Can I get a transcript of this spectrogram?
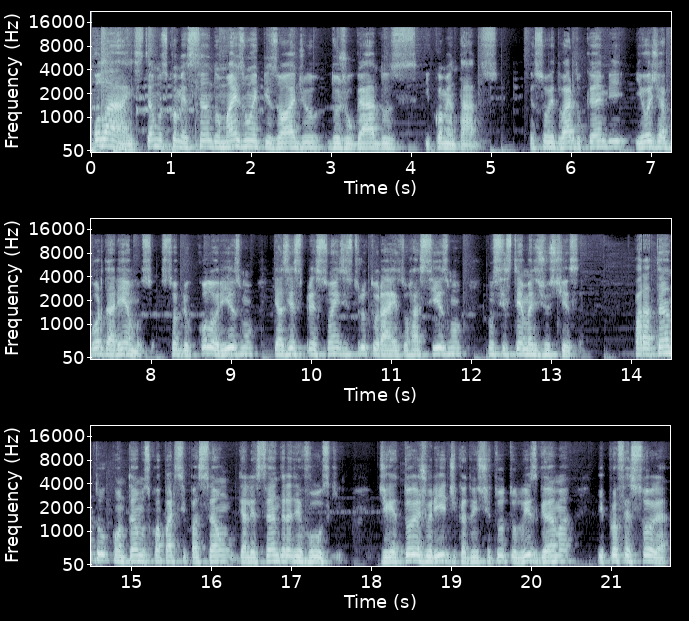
Olá, estamos começando mais um episódio do Julgados e Comentados. Eu sou Eduardo Cambi e hoje abordaremos sobre o colorismo e as expressões estruturais do racismo no sistema de justiça. Para tanto, contamos com a participação de Alessandra Devulski, diretora jurídica do Instituto Luiz Gama e professora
